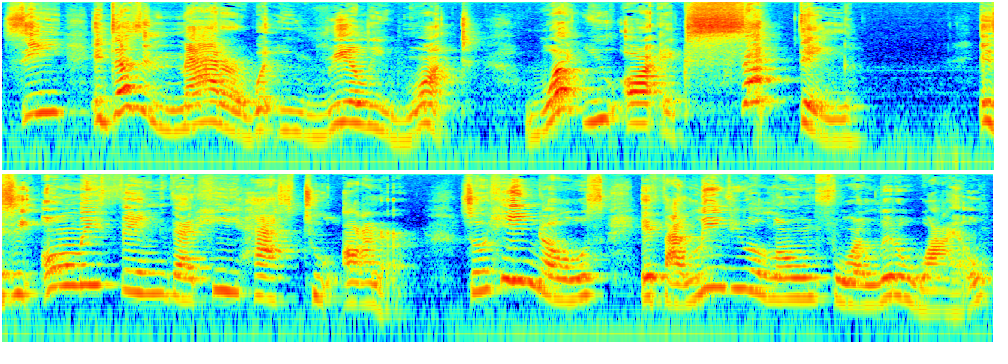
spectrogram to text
see, it doesn't matter what you really want. What you are accepting is the only thing that he has to honor. So he knows if I leave you alone for a little while,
